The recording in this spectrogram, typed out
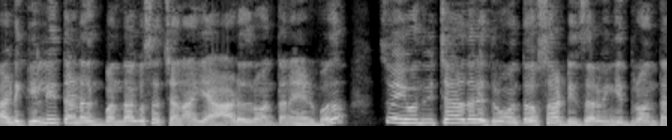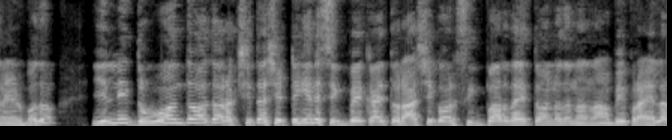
ಅಂಡ್ ಗಿಲ್ಲಿ ತಂಡಕ್ಕೆ ಬಂದಾಗೂ ಸಹ ಚೆನ್ನಾಗಿ ಆಡಿದ್ರು ಅಂತಾನೆ ಹೇಳ್ಬೋದು. ಸೊ ಈ ಒಂದು ವಿಚಾರದಲ್ಲಿ ಧ್ರುವಂತವ್ರು ಸಹ ಡಿಸರ್ವಿಂಗ್ ಇದ್ರು ಅಂತಾನೆ ಹೇಳ್ಬೋದು. ಇಲ್ಲಿ ಧ್ರುವಂತು ಅಥವಾ ರಕ್ಷಿತಾ ಶೆಟ್ಟಿಗೇನೆ ಸಿಗ್ಬೇಕಾಯ್ತು. ರಾಶಿಕಾ ಅವ್ರಿಗೆ ಸಿಗ್ಬಾರ್ದಾಯ್ತು ಅನ್ನೋದು ನನ್ನ ಅಭಿಪ್ರಾಯ ಇಲ್ಲ.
